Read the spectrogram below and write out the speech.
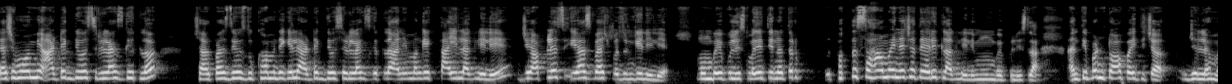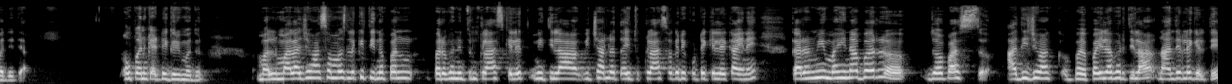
त्याच्यामुळे मी आठ एक दिवस रिलॅक्स घेतलं. चार पाच दिवस दुःखामध्ये गेले आठ एक दिवस रिलॅक्स घेतलं आणि मग एक ताई लागलेली आहे जी आपल्याच याच बॅच मधून गेलेली आहे. मुंबई पोलीसमध्ये तिनं तर फक्त सहा महिन्याच्या तयारीत लागलेली मुंबई पोलीसला. आणि ती पण टॉप आहे तिच्या जिल्ह्यामध्ये त्या ओपन कॅटेगरीमधून मला मला जेव्हा समजलं की तिनं पण परभणीतून क्लास केलेत मी तिला विचारलं ताई तू क्लास वगैरे कुठे केले काय नाही? कारण मी महिनाभर जवळपास आधी जेव्हा पहिल्या भरतीला नांदेडला गेलते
